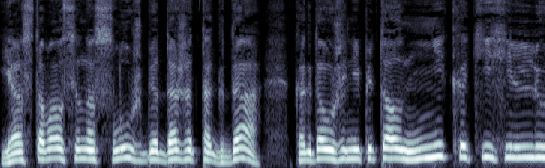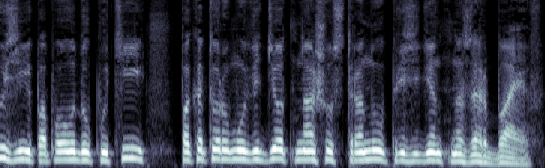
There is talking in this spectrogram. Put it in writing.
Я оставался на службе даже тогда, когда уже не питал никаких иллюзий по поводу пути, по которому ведет нашу страну президент Назарбаев.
